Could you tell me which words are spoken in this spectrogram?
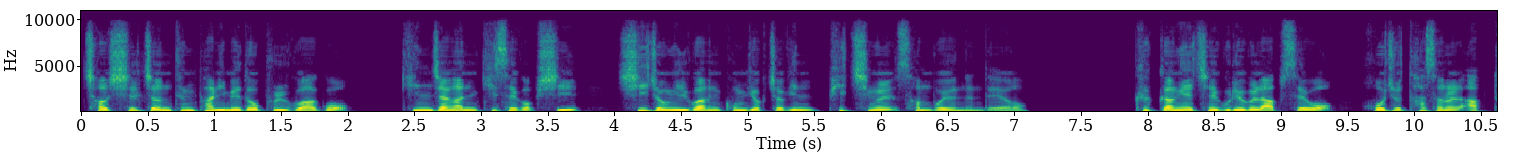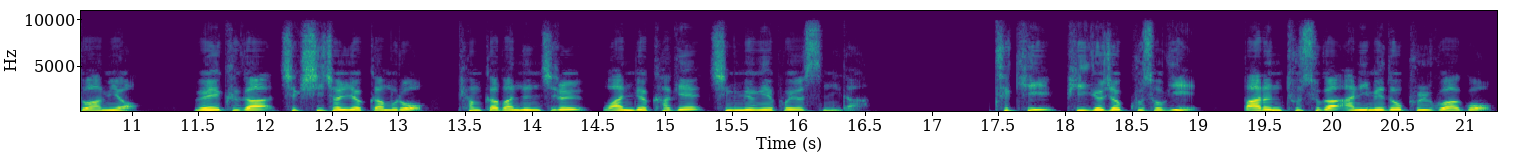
첫 실전 등판임에도 불구하고 긴장한 기색 없이 시종일관 공격적인 피칭을 선보였는데요. 극강의 제구력을 앞세워 호주 타선을 압도하며 왜 그가 즉시 전력감으로 평가받는지를 완벽하게 증명해 보였습니다. 특히 비교적 구속이 빠른 투수가 아님에도 불구하고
